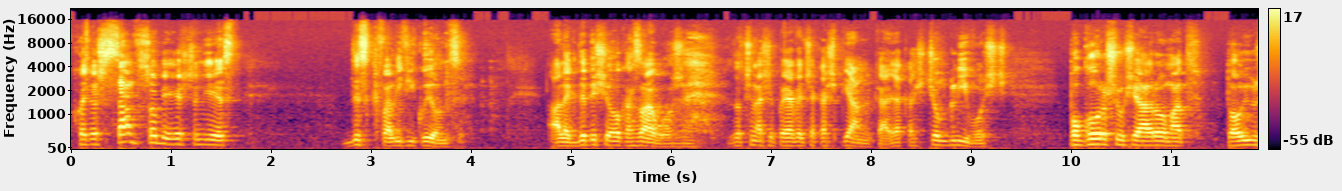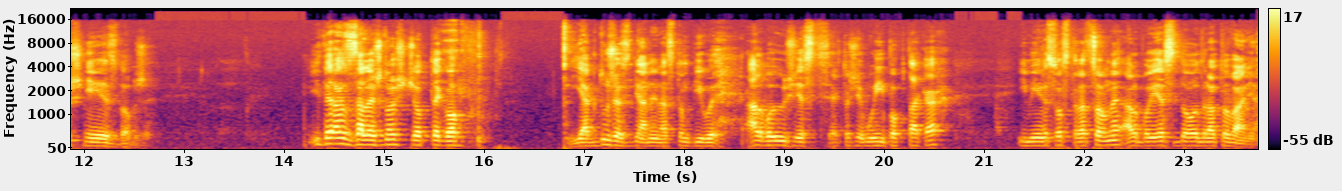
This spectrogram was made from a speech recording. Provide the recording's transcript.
chociaż sam w sobie jeszcze nie jest dyskwalifikujący. Ale gdyby się okazało, że zaczyna się pojawiać jakaś pianka, jakaś ciągliwość, pogorszył się aromat, to już nie jest dobrze. I teraz w zależności od tego, jak duże zmiany nastąpiły, albo już jest, jak to się mówi po ptakach, i mięso stracone, albo jest do odratowania.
